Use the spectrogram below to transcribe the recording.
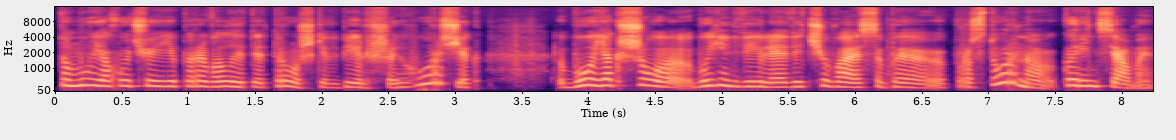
Тому я хочу її перевалити трошки в більший горщик, бо якщо бугінвілія відчуває себе просторно корінцями,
